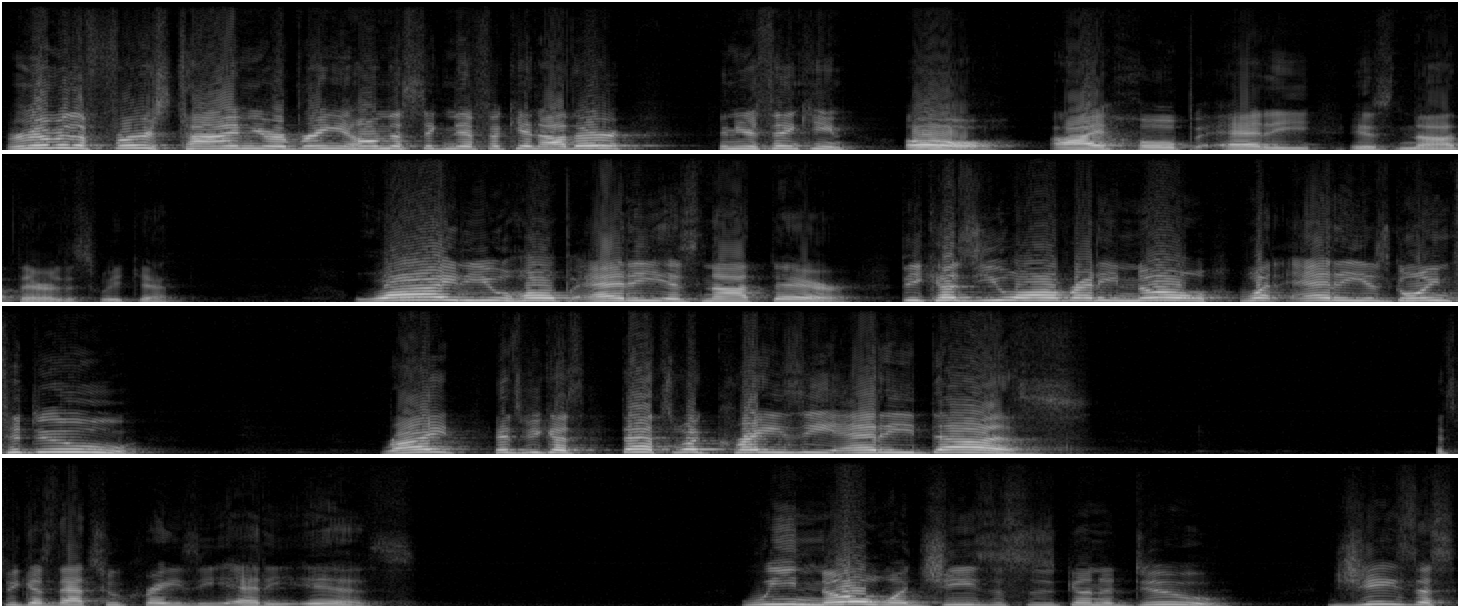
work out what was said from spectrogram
Remember the first time you were bringing home the significant other and you're thinking, oh, I hope Eddie is not there this weekend. Why do you hope Eddie is not there? Because you already know what Eddie is going to do. Right? It's because that's what crazy Eddie does. It's because that's who crazy Eddie is. We know what Jesus is going to do. Jesus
